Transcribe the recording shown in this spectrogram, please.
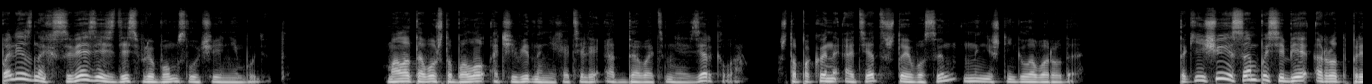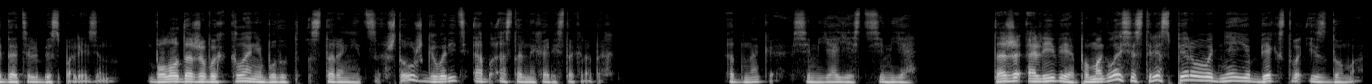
Полезных связей здесь в любом случае не будет. Мало того, что Бало, очевидно, не хотели отдавать мне зеркало, что покойный отец, что его сын — нынешний глава рода, так еще и сам по себе род-предатель бесполезен. Боло даже в их клане будут сторониться, что уж говорить об остальных аристократах. Однако семья есть семья. Та же Оливия помогла сестре с первого дня ее бегства из дома,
